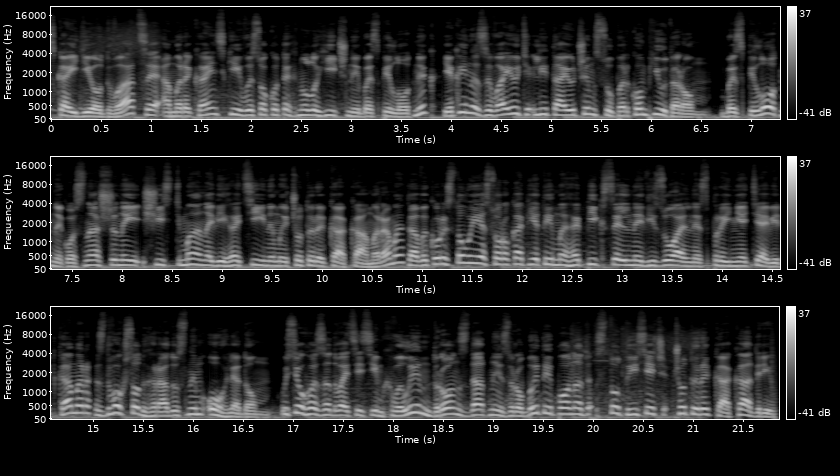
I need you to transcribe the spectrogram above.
Skydio 2 це американський високотехнологічний безпілотник, який називають літаючим суперкомп'ютером. Безпілотник оснащений шістьма навігаційними 4К камерами та використовує 45-мегапіксельне візуальне сприйняття від камер з 200-градусним оглядом. Усього за 27 хвилин дрон здатний зробити понад 100 тисяч 4К кадрів.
